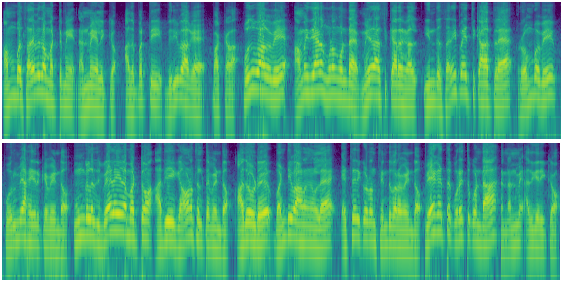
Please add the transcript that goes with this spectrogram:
ஐம்பது சதவீதம் மட்டுமே நன்மை அளிக்கும். அதை பற்றி விரிவாக பார்க்கலாம். பொதுவாகவே அமைதியான குணம் கொண்ட மீனராசிக்காரர்கள் இந்த சனி பயிற்சி காலத்துல ரொம்பவே பொறுமையாக இருக்க வேண்டும். உங்களது வேலையில மட்டும் அதிக கவனம் செலுத்த வேண்டும். அதோடு வண்டி வாகனங்கள்ல எச்சரிக்கையுடன் சென்று வர வேண்டும். வேகத்தை குறைத்து கொண்டா நன்மை அதிகரிக்கும்.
